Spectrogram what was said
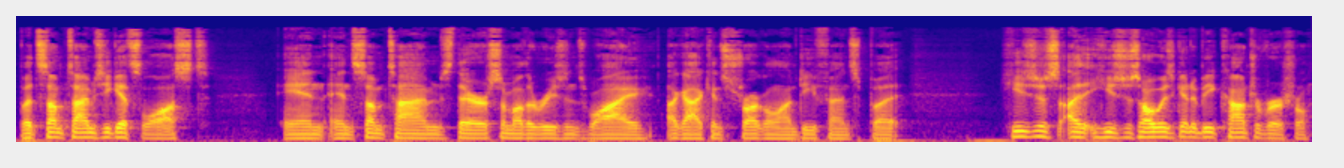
but sometimes he gets lost, and and sometimes there are some other reasons why a guy can struggle on defense, but he's just he's just always going to be controversial.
